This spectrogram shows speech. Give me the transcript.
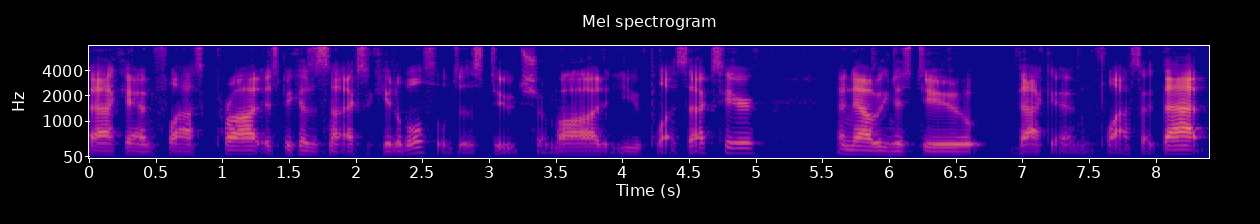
backend flask prod. It's because it's not executable. So we'll just do chmod u plus x here. And now we can just do backend flask like that.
